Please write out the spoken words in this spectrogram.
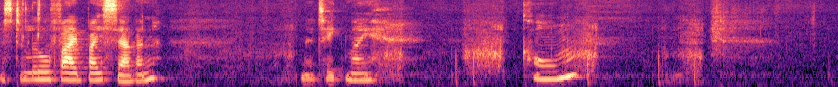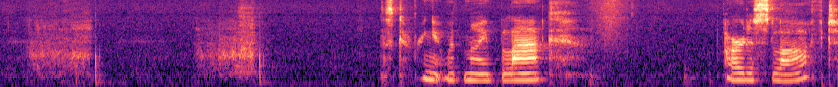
Just a little 5 by 7 I'm going to take my comb just covering it with my black Artist Loft.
